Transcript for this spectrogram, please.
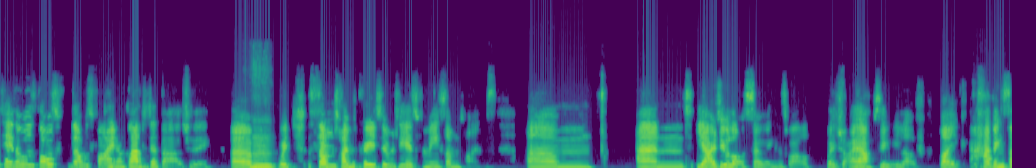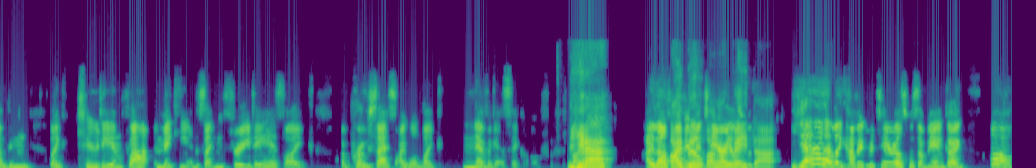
okay that was that was that was fine. I'm glad i did that actually. Um mm. which sometimes creativity is for me sometimes. Um and yeah i do a lot of sewing as well which i absolutely love. Like having something like 2d and flat and making it into something 3d is like a process i will like never get sick of. Like, yeah. I love i built that. I made for, that. Yeah like having materials for something and going oh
